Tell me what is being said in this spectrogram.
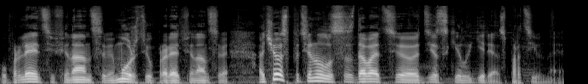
управляете финансами, можете управлять финансами. А что вас потянуло создавать э, детские лагеря спортивные?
